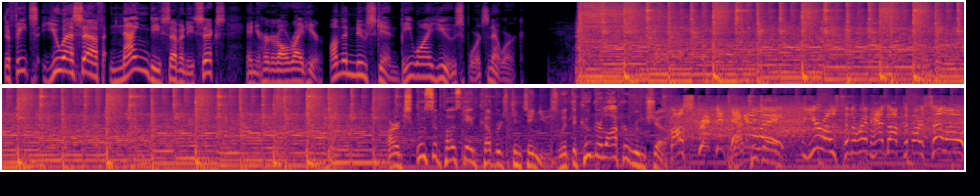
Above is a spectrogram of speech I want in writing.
defeats USF 90 76, and you heard it all right here on the Nu Skin BYU Sports Network. Our exclusive post-game coverage continues with the Cougar Locker Room Show. Ball stripped and taken away. Euros to the rim, handoff to Barcello.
